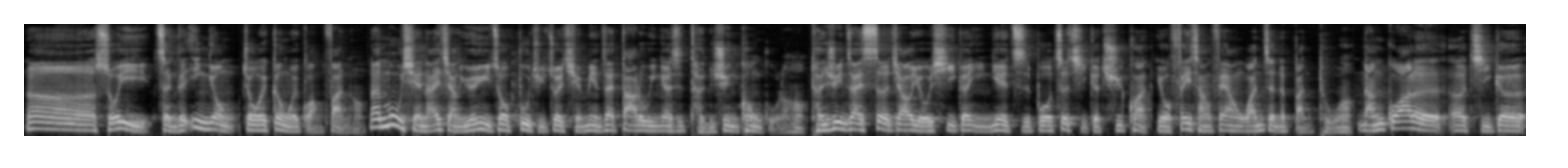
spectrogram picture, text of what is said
那所以整个应用就会更为广泛哈。那目前来讲，元宇宙布局最前面，在大陆应该是腾讯控股了哈。腾讯在社交游戏跟影业。直播这几个区块有非常非常完整的版图哦，囊括了呃几个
